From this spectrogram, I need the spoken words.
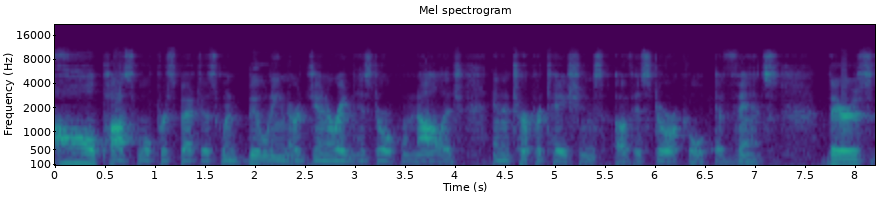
all possible perspectives when building or generating historical knowledge and interpretations of historical events. There's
